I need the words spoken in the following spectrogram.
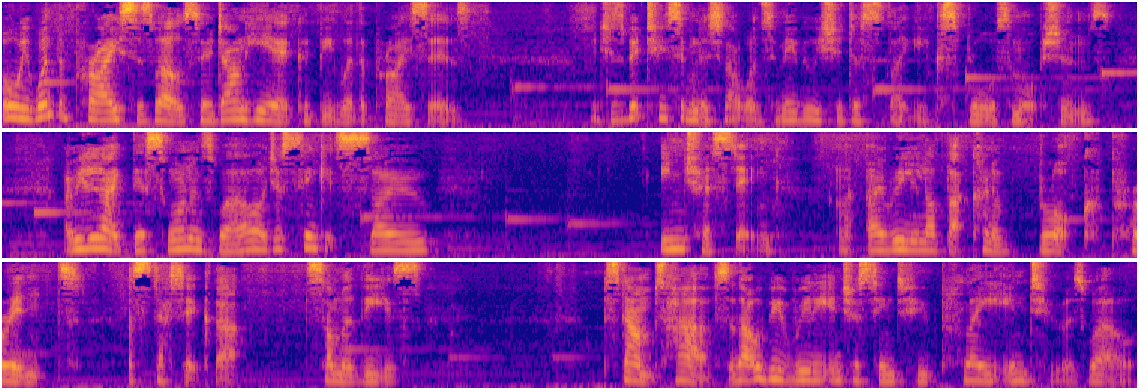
Oh, we want the price as well, so down here could be where the price is, which is a bit too similar to that one, so maybe we should just like explore some options. I really like this one as well, I just think it's so interesting. I, I really love that kind of block print aesthetic that some of these stamps have. So that would be really interesting to play into as well.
